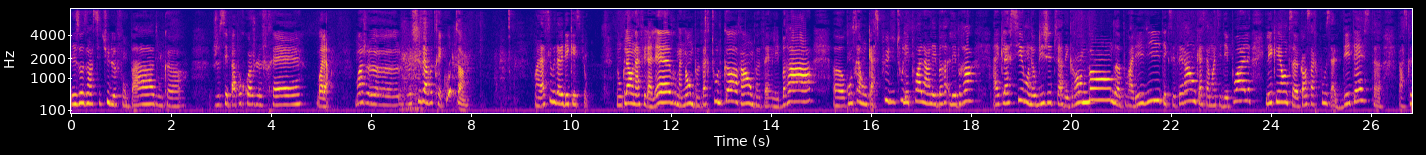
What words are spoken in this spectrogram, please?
les autres instituts ne le font pas, donc euh, je sais pas pourquoi je le ferais. Voilà. Moi, je, je suis à votre écoute. Voilà, si vous avez des questions. Donc là, on a fait la lèvre. Maintenant, on peut faire tout le corps. Hein. On peut faire les bras. Euh, au contraire, on casse plus du tout les poils, hein, les, bras, les bras. Avec la cire, on est obligé de faire des grandes bandes pour aller vite, etc. On casse la moitié des poils. Les clientes, quand ça repousse, elles détestent parce que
